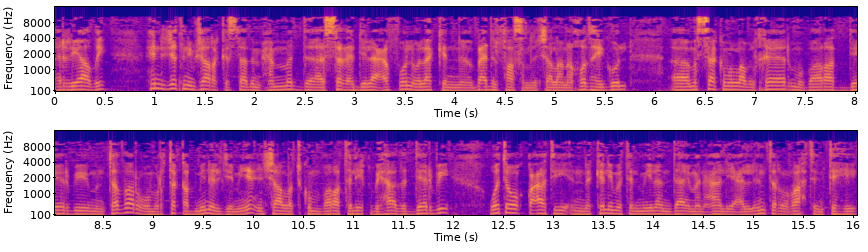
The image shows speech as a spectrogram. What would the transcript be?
الرياضي. هنا جتني مشاركة أستاذ محمد آه، أستاذ عبد الله عفوا ولكن بعد الفاصل إن شاء الله نأخذها. يقول مساكم الله بالخير مباراة ديربي منتظر ومرتقب من الجميع. إن شاء الله تكون مباراة تليق بهذا الديربي. وتوقعاتي أن كلمة الميلان دائما عالية على الإنتر وراح تنتهي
